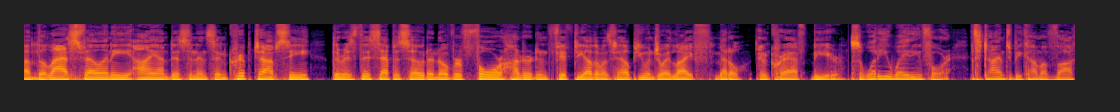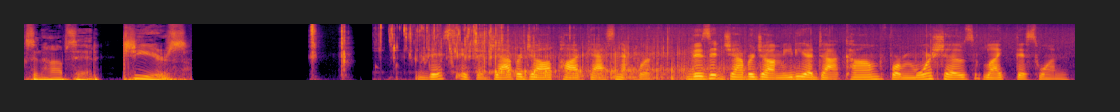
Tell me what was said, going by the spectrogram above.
of The Last Felony, Ion Dissonance, and Cryptopsy. There is this episode and over 450 other ones to help you enjoy life, metal, and craft beer. So what are you waiting for? It's time to become a Vox and Hops head. Cheers! This is the Jabberjaw Podcast Network. Visit jabberjawmedia.com for more shows like this one.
